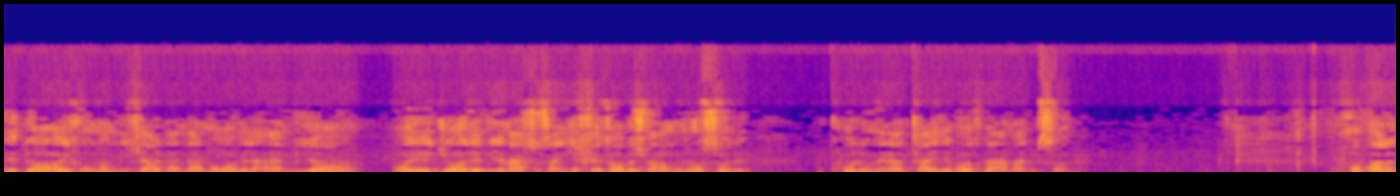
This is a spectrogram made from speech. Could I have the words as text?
ادعاهایی که اونا می‌کردن در مقابل انبیا آیه جالبیه مخصوصا که خطابش به همون رسوله. کلو من طیبات و عمل ساله خب حالا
